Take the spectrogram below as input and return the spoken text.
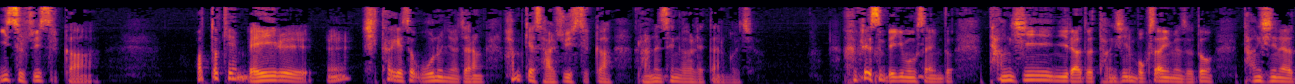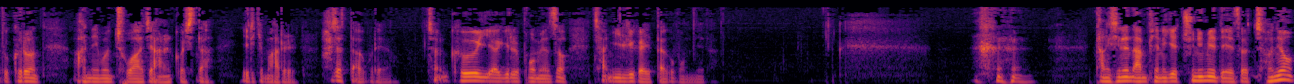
있을 수 있을까? 어떻게 매일 식탁에서 우는 여자랑 함께 살 수 있을까라는 생각을 했다는 거죠. 그래서 메기 목사님도 당신이라도 당신이 목사이면서도 당신이라도 그런 아내면 좋아하지 않을 것이다 이렇게 말을 하셨다고 그래요. 저는 그 이야기를 보면서 참 일리가 있다고 봅니다. 당신의 남편에게 주님에 대해서 전혀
